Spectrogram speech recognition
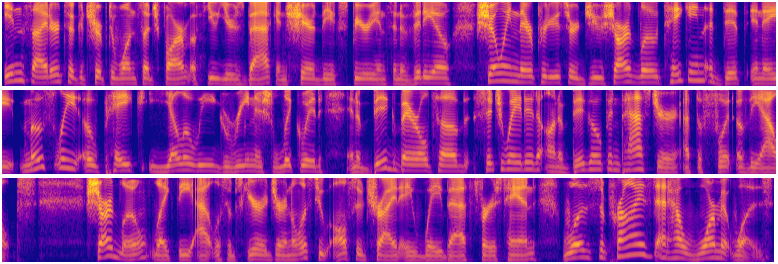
Insider took a trip to one such farm a few years back and shared the experience in a video showing their producer Drew Shardlow taking a dip in a mostly opaque yellowy greenish liquid in a big barrel tub situated on a big open pasture at the foot of the Alps. Shardlow, like the Atlas Obscura journalist who also tried a whey bath firsthand, was surprised at how warm it was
